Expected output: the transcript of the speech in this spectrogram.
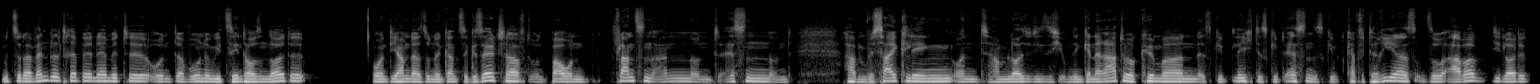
mit so einer Wendeltreppe in der Mitte und da wohnen irgendwie 10.000 Leute. Und die haben da so eine ganze Gesellschaft und bauen Pflanzen an und essen und haben Recycling und haben Leute, die sich um den Generator kümmern. Es gibt Licht, es gibt Essen, es gibt Cafeterias und so. Aber die Leute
